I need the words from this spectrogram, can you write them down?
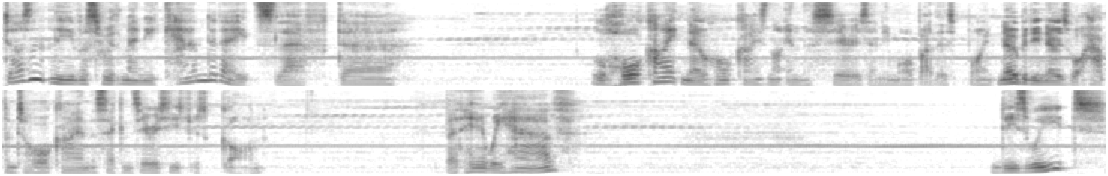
Doesn't leave us with many candidates left. Uh, well, Hawkeye? No, Hawkeye's not in the series anymore by this point. Nobody knows what happened to Hawkeye in the second series, he's just gone. But here we have. Dix-Huit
